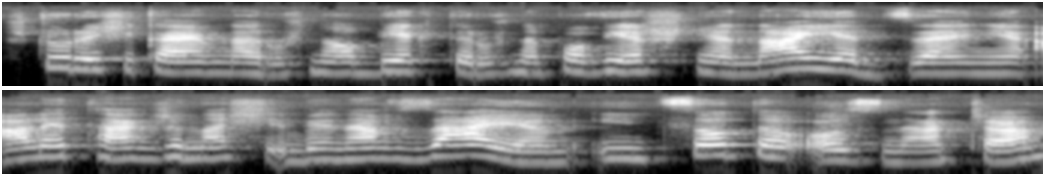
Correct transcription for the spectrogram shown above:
Szczury sikają na różne obiekty, różne powierzchnie, na jedzenie, ale także na siebie nawzajem. I co to oznacza?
